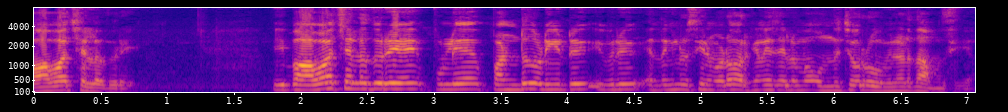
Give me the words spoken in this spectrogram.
ബാവ ചെല്ലതുരൈ. ഈ ബാവ ചെല്ലതുരയെ പുള്ളിയെ പണ്ട് തുടങ്ങിയിട്ട് ഇവർ എന്തെങ്കിലും ഒരു സിനിമയുടെ വർക്കിന് ചെല്ലുമ്പോൾ ഒന്നിച്ചോ റൂമിലാണ് താമസിക്കുക.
